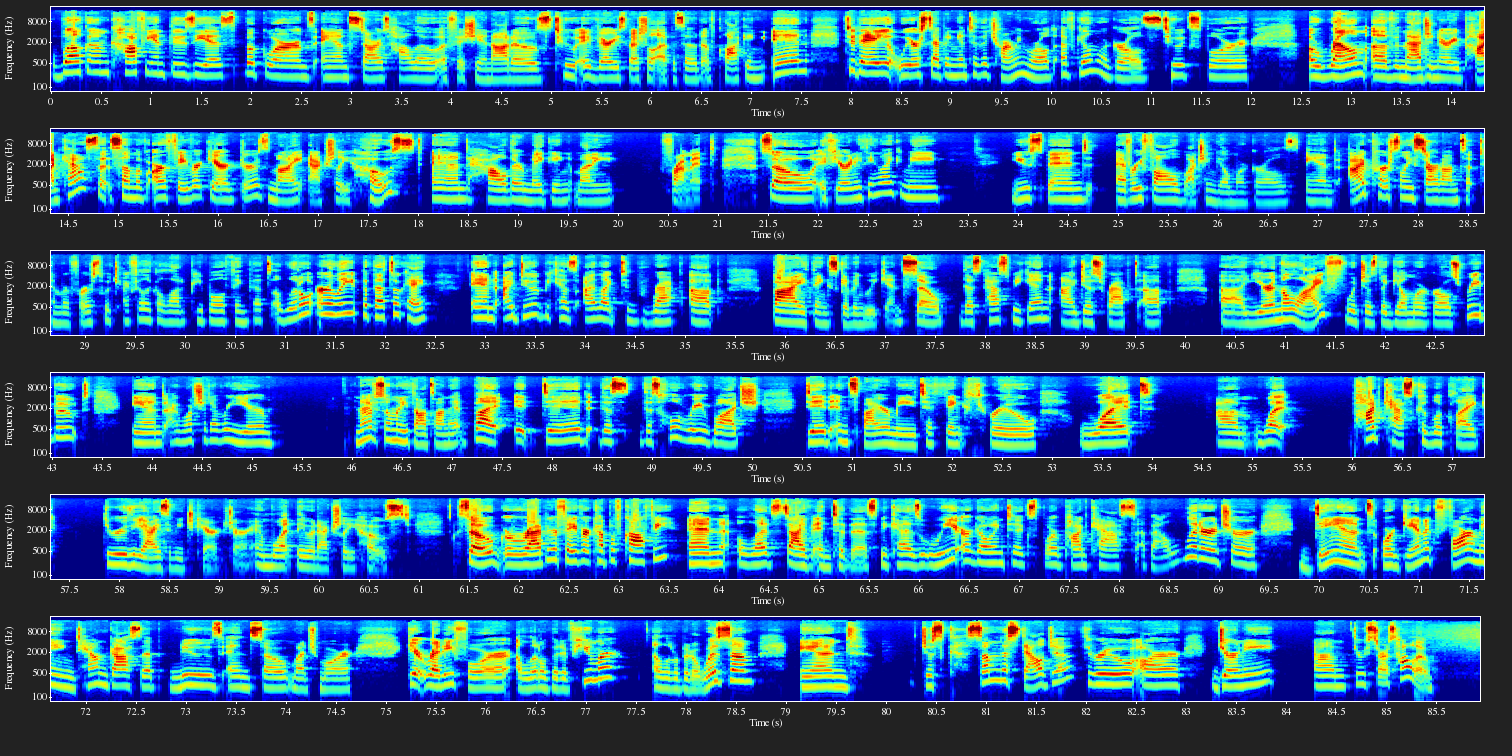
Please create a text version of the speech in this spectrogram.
Welcome, coffee enthusiasts, bookworms, and Stars Hollow aficionados to a very special episode of Clocking In. Today, we are stepping into the charming world of Gilmore Girls to explore a realm of imaginary podcasts that some of our favorite characters might actually host and how they're making money from it. So, if you're anything like me, you spend every fall watching Gilmore Girls. And I personally start on September 1st, which I feel like a lot of people think that's a little early, but that's okay. And I do it because I like to wrap up by Thanksgiving weekend. So this past weekend, I just wrapped up a Year in the Life, which is the Gilmore Girls reboot. And I watch it every year. And I have so many thoughts on it, but it did this, this whole rewatch did inspire me to think through what um, what podcasts could look like through the eyes of each character and what they would actually host. So grab your favorite cup of coffee and let's dive into this because we are going to explore podcasts about literature, dance, organic farming, town gossip, news, and so much more. Get ready for a little bit of humor, a little bit of wisdom, and just some nostalgia through our journey um, through Stars Hollow.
